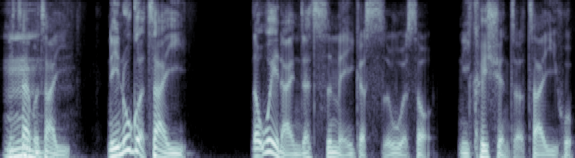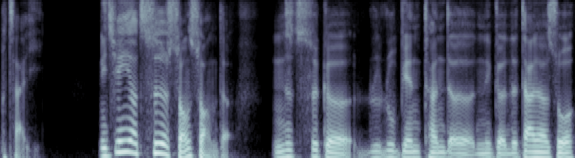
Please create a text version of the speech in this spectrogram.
你在不在意？你如果在意，那未来你在吃每一个食物的时候，你可以选择在意或不在意。你今天要吃的爽爽的，你就吃个路路边摊的那个大家说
